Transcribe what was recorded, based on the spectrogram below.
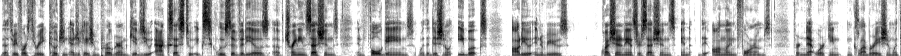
The 343 Coaching Education Program gives you access to exclusive videos of training sessions and full games with additional ebooks, audio interviews, question and answer sessions, and the online forums for networking and collaboration with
